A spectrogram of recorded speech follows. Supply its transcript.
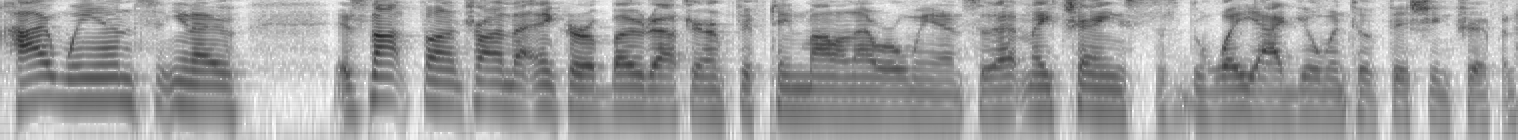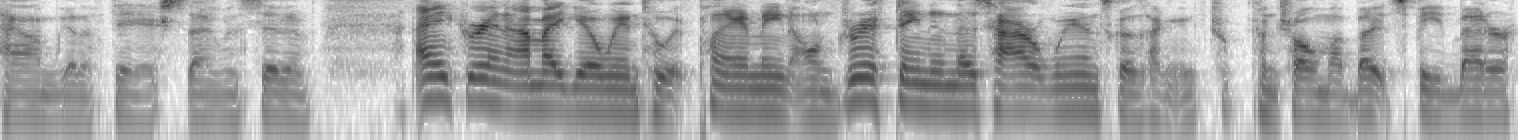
High winds, you know it's not fun trying to anchor a boat out there in 15 mile an hour wind. So that may change the way I go into a fishing trip and how I'm going to fish. So instead of anchoring, I may go into it planning on drifting in those higher winds because I can tr- control my boat speed better.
